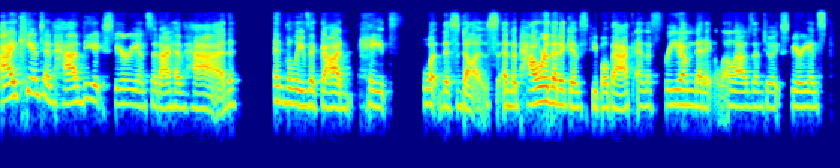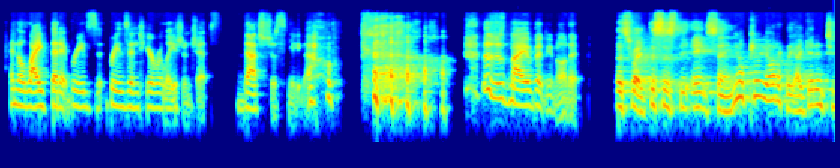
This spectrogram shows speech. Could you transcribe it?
I can't have had the experience that I have had and believe that God hates what this does and the power that it gives people back and the freedom that it allows them to experience and the life that it breathes breathes into your relationships. That's just me though. this is just my opinion on it. That's right. This is the eight saying, you know, periodically I get into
